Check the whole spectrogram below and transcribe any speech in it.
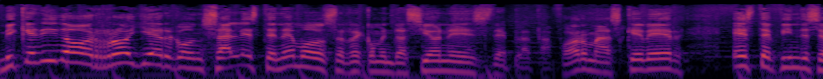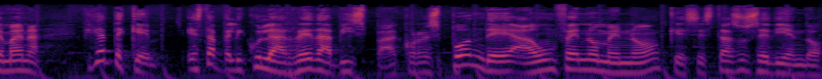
Mi querido Roger González, tenemos recomendaciones de plataformas que ver este fin de semana. Fíjate que esta película Red Avispa corresponde a un fenómeno que se está sucediendo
